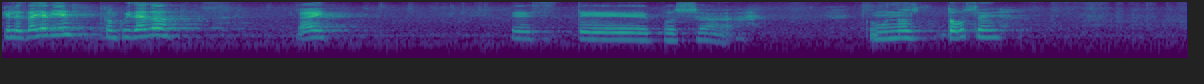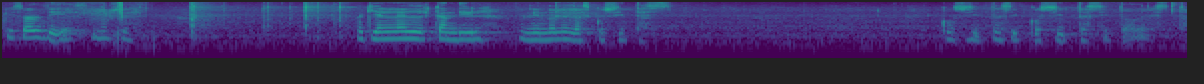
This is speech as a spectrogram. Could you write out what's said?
Que les vaya bien, con cuidado. Bye. Este, pues, uh, como unos 12, quizás 10, no sé. Aquí en el candil, poniéndole las cositas. Cositas y cositas y todo esto.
